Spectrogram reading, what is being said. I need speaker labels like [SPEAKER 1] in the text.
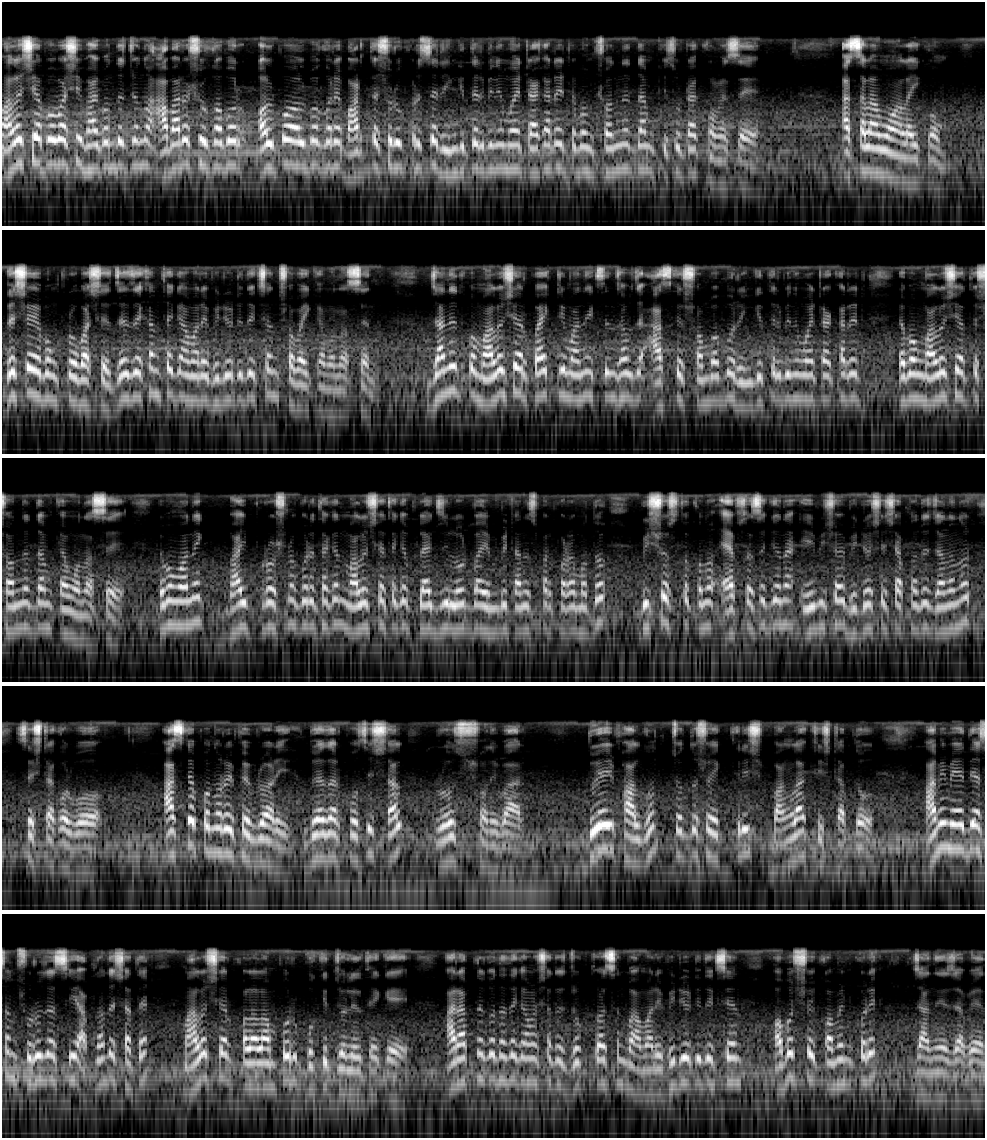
[SPEAKER 1] Malaysia প্রবাসী ভাই বোনদের জন্য আবারও সুখবর, অল্প অল্প করে বাড়তে শুরু করেছে রিঙ্গিতের বিনিময়ে টাকা রেট এবং স্বর্ণের দাম কিছুটা কমেছে। আসসালামু আলাইকুম। দেশে এবং প্রবাসে যে যেখান থেকে আমার এই ভিডিওটি দেখছেন সবাই কেমন আছেন? জানিয়ে দেবো, মালয়েশিয়ার কয়েকটি মানি এক্সচেঞ্জ হাউসে আজকের সম্ভাব্য রিঙ্গিতের বিনিময় টাকা রেট এবং মালয়েশিয়াতে স্বর্ণের দাম কেমন আছে? এবং অনেক ভাই প্রশ্ন করে থাকেন, মালয়েশিয়া থেকে ফ্ল্যাক্সি লোড বা এমবি ট্রান্সফার করার মতো বিশ্বস্ত কোনো অ্যাপস আছে কিনা? এই বিষয়ে ভিডিও শেষে আপনাদের জানানোর চেষ্টা করব। আজকে পনেরোই ফেব্রুয়ারি দু হাজার পঁচিশ সাল, রোজ শনিবার। দুই ফাল্গুন, চোদ্দোশো একত্রিশ বাংলা খ্রিস্টাব্দ। আমি মেহেদি হাসান, শুরু যাচ্ছি আপনাদের সাথে মালয়েশিয়ার কোলালামপুর বুকিত জলিল থেকে। আর আপনি কোথা থেকে আমার সাথে যুক্ত আছেন বা আমার এই ভিডিওটি দেখছেন, অবশ্যই কমেন্ট করে জানিয়ে যাবেন।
